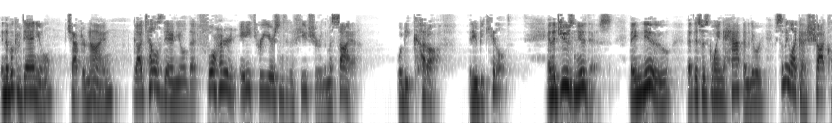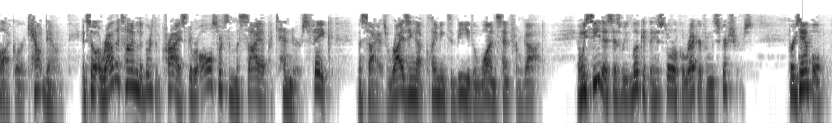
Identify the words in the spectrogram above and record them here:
In the book of Daniel, chapter 9, God tells Daniel that 483 years into the future, the Messiah would be cut off, that he'd be killed. And the Jews knew this. They knew that this was going to happen. They were something like a shot clock or a countdown. And so around the time of the birth of Christ, there were all sorts of Messiah pretenders, fake Messiahs, rising up claiming to be the one sent from God. And we see this as we look at the historical record from the scriptures. For example,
